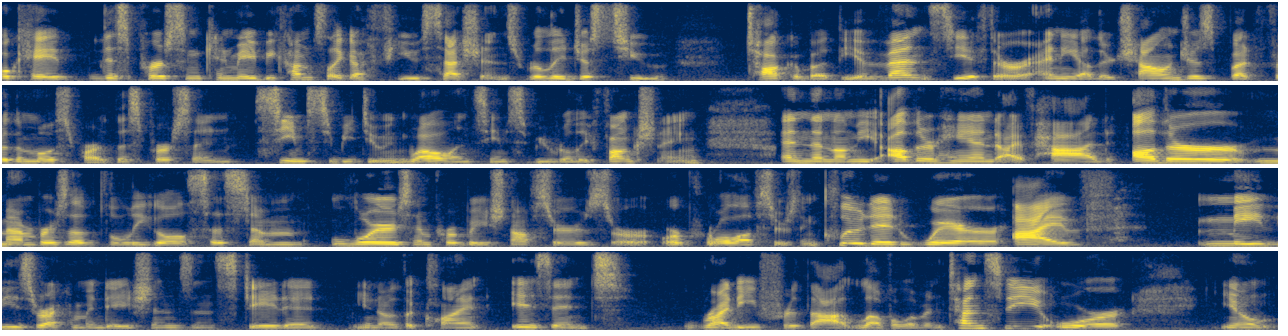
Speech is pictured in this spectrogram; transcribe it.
okay, this person can maybe come to like a few sessions, really just to talk about the event, see if there are any other challenges. But for the most part, this person seems to be doing well and seems to be really functioning. And then on the other hand, I've had other members of the legal system, lawyers and probation officers or, or parole officers included, where I've made these recommendations and stated, you know, the client isn't ready for that level of intensity or, you know,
